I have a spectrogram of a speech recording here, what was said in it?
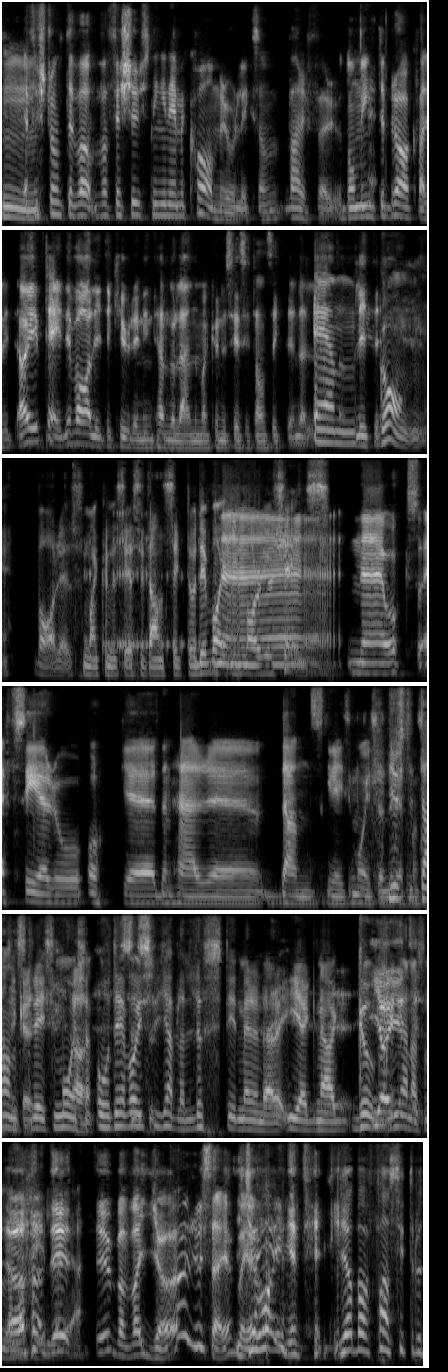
Mm. Jag förstår inte vad, vad förtjusningen är med kameror. Liksom. Varför? De är inte bra kvalitet. Ja, i och för sig, det var lite kul i Nintendo Land när man kunde se sitt ansikte. där En lite. gång var det som man kunde se sitt ansikte och det var i Mario Chase. Nej, också F-Zero och eh, den här eh, dansgrejsimojsen. Just det, dansgrejsimojsen. Och det var ju Så- så jävla lustigt med den där egna gungningarna som de ja, till. du, du bara, vad gör du? Så här, jag bara, Ja, jag gör ingenting. Jag bara, fan sitter och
